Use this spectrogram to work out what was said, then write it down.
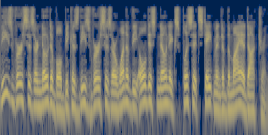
These verses are notable because these verses are one of the oldest known explicit statement of the Maya doctrine.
